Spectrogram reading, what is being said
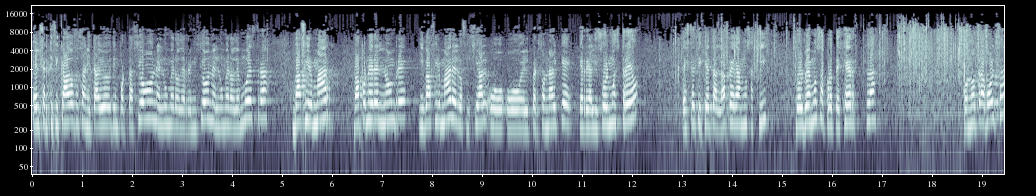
el certificado sanitario de importación, el número de remisión, el número de muestra, va a firmar, va a poner el nombre y va a firmar el oficial o, el personal que, que realizó el muestreo. Esta etiqueta la pegamos aquí, volvemos a protegerla con otra bolsa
